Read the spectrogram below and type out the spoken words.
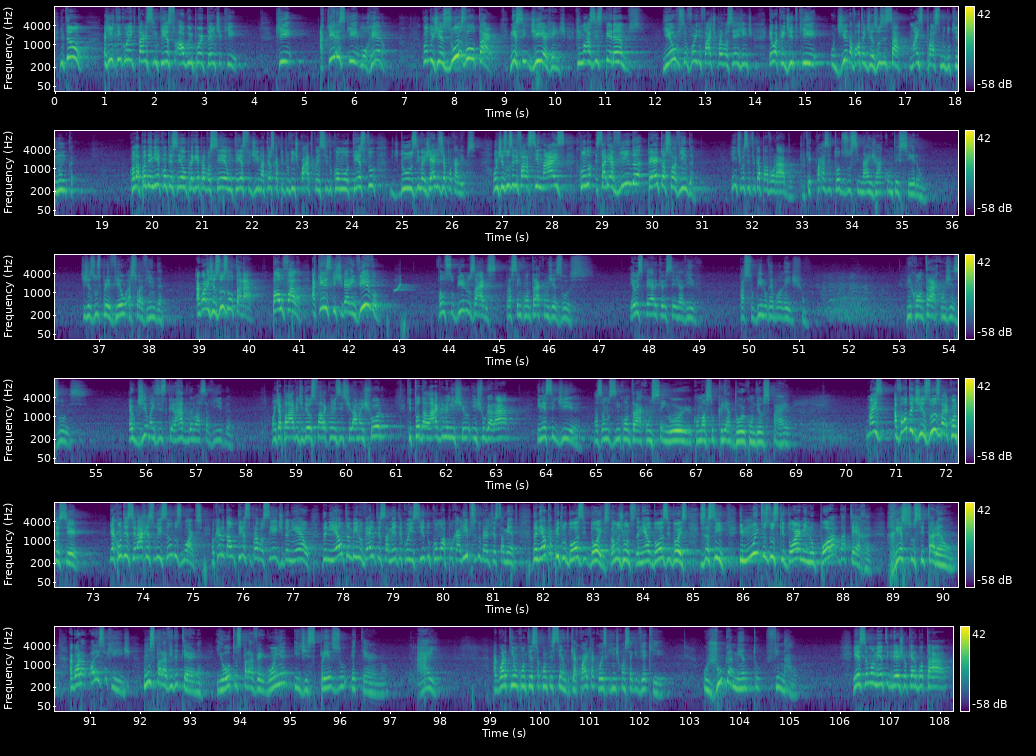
Então, a gente tem que conectar nesse texto algo importante aqui, que aqueles que morreram, quando Jesus voltar, nesse dia, gente, que nós esperamos, e eu, se eu for enfático para você, gente, eu acredito que o dia da volta de Jesus está mais próximo do que nunca. Quando a pandemia aconteceu, eu preguei para você um texto de Mateus capítulo 24, conhecido como o texto dos evangelhos de Apocalipse, onde Jesus ele fala sinais quando estaria vinda perto a sua vinda. Gente, você fica apavorado, porque quase todos os sinais já aconteceram. Que Jesus preveu a sua vinda. Agora Jesus voltará. Paulo fala: aqueles que estiverem vivos vão subir nos ares para se encontrar com Jesus. Eu espero que eu esteja vivo para subir no Rebolation, me encontrar com Jesus. É o dia mais esperado da nossa vida, onde a palavra de Deus fala que não existirá mais choro, que toda lágrima ele enxugará, e nesse dia nós vamos nos encontrar com o Senhor, com o nosso Criador, com Deus Pai. Mas a volta de Jesus vai acontecer, e acontecerá a ressurreição dos mortos. Eu quero dar um texto para você de Daniel. Daniel também no Velho Testamento é conhecido como o Apocalipse do Velho Testamento. Daniel capítulo 12, 2. Vamos juntos, Daniel 12, 2. Diz assim: E muitos dos que dormem no pó da terra ressuscitarão. Agora, olha isso aqui, gente. Uns para a vida eterna e outros para a vergonha e desprezo eterno. Ai. Agora tem um contexto acontecendo, que é a quarta coisa que a gente consegue ver aqui o julgamento final. Esse é o momento, igreja, que eu quero botar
